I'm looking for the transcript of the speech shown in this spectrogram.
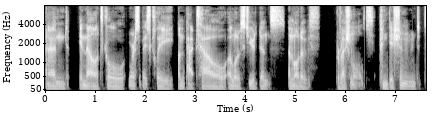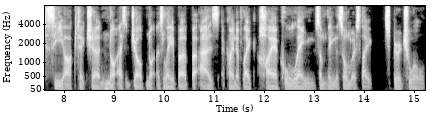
And in that article, Marissa basically unpacks how a lot of students and a lot of professionals conditioned to see architecture not as a job, not as labor, but as a kind of like higher calling, something that's almost like spiritual.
